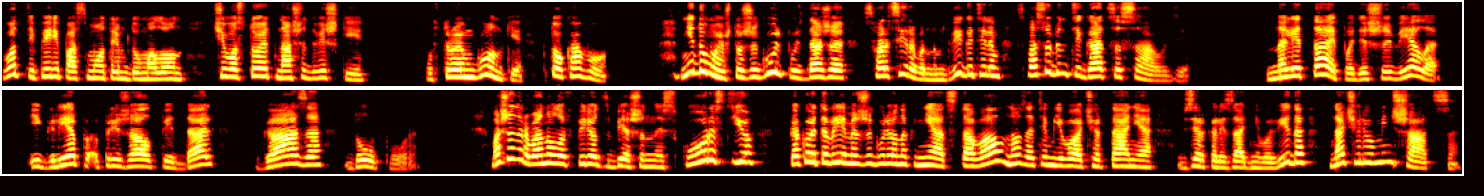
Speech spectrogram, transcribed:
«Вот теперь и посмотрим», — думал он, — «чего стоят наши движки. Устроим гонки, кто кого». Не думаю, что «Жигуль», пусть даже с форсированным двигателем, способен тягаться с «Ауди». «Налетай» подешевело, и Глеб прижал педаль газа до упора. Машина рванула вперед с бешеной скоростью, Какое-то время «Жигуленок» не отставал, но затем его очертания в зеркале заднего вида начали уменьшаться,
